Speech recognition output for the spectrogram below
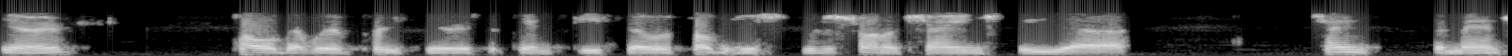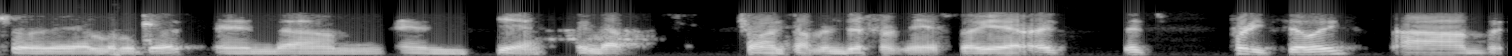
you know, told that we're pretty serious at Penske, so we're probably just we're just trying to change the uh, change the mantra there a little bit, and um, and yeah, end up trying something different there. So yeah, it's it's pretty silly, um, but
